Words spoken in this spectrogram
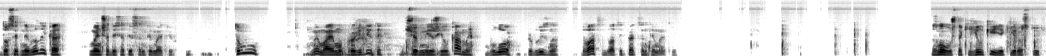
досить невелика, менше 10 см. Тому ми маємо прорядити, щоб між гілками було приблизно 20-25 см. Знову ж таки, гілки, які ростуть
